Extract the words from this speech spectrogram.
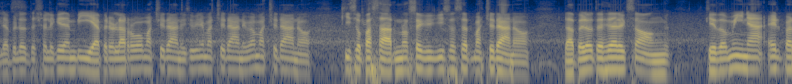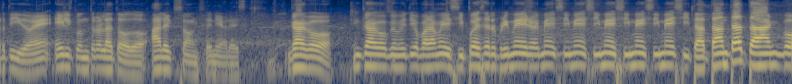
la pelota ya le queda en vía, pero la robó Mascherano. Y se viene Mascherano, y va Mascherano. Quiso pasar, no sé qué quiso hacer Mascherano. La pelota es de Alexon, que domina el partido, ¿eh? Él controla todo. Alexon, señores. Gago, Gago que metió para Messi. Puede ser el primero. Messi, Messi, Messi, Messi, Messi. Ta tan, ta tan. Gol.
